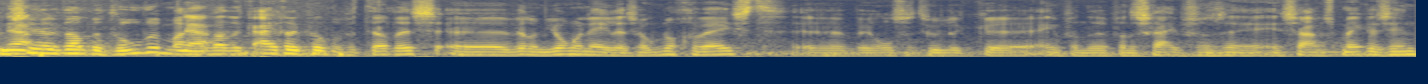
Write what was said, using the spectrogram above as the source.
misschien dat ik dat bedoelde, maar Ja. wat ik eigenlijk wilde vertellen is, eh, Willem Jongenelen is ook nog geweest. Eh, bij ons natuurlijk eh, een van de, van de schrijvers van, in Sounds Magazine.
